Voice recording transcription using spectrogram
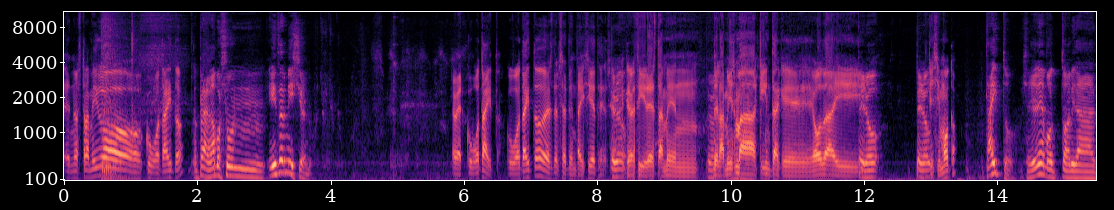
eh, nuestro amigo Kubo Taito. espera, hagamos un intermission. A ver, Kubo Taito. Kubo Taito es del 77, o sea, Pero- quiero decir, es también pero- de la misma quinta que Oda y Pero pero Kishimoto. Taito, o sea, yo le llamo toda la vida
